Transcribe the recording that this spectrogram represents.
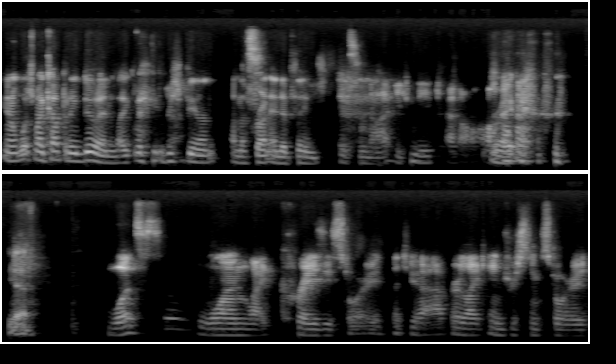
you know, what's my company doing? Like we should be on, on the front end of things. it's not unique at all. Right. Yeah. What's one like crazy story that you have, or like interesting story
